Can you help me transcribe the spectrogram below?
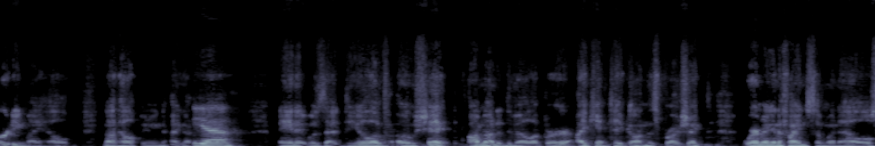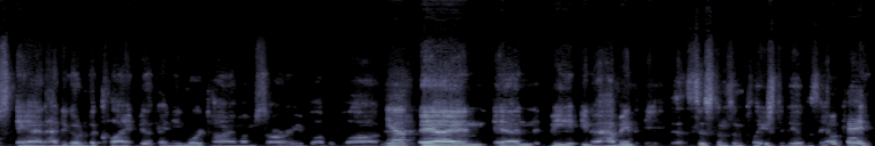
hurting my health, not helping. I got yeah and it was that deal of oh shit i'm not a developer. I can't take on this project. Where am i going to find someone else? And had to go to the client be like i need more time. I'm sorry blah blah blah. Yeah. And and be you know having uh, systems in place to be able to say okay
